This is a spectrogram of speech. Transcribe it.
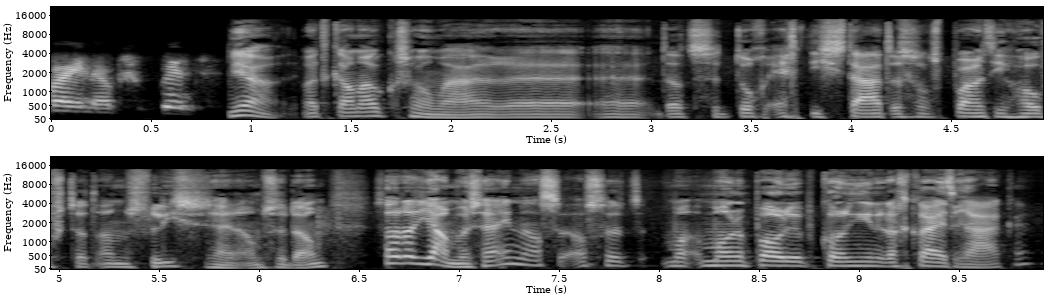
waar je naar op zoek bent. Ja, maar het kan ook zomaar dat ze toch echt die status als partyhoofdstad aan het verliezen zijn, Amsterdam. Zou dat jammer zijn als, als ze het monopolie op Koninginnedag kwijtraken?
